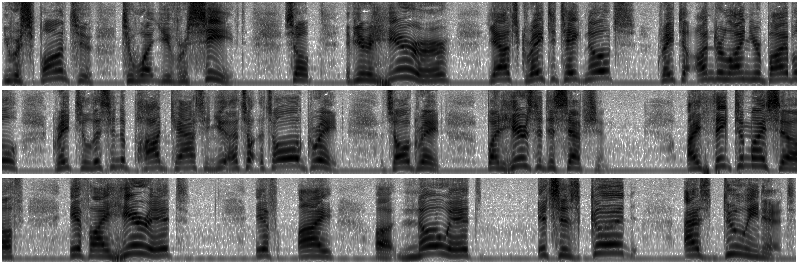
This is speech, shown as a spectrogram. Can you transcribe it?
You respond to, to what you've received. So if you're a hearer, yeah, it's great to take notes, great to underline your Bible, great to listen to podcasts, and you, that's it's all great. It's all great. But here's the deception I think to myself, if I hear it, if I uh, know it, it's as good as doing it.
